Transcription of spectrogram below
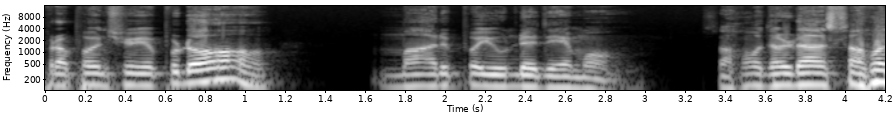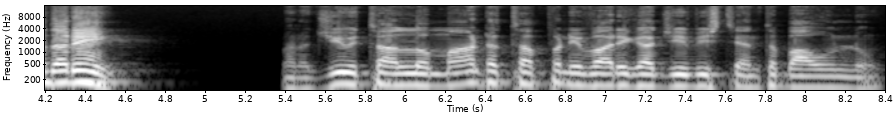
ప్రపంచం ఎప్పుడో మారిపోయి ఉండేదేమో. సహోదరుడా సహోదరి మన జీవితాల్లో మాట తప్పని వారిగా జీవిస్తే ఎంత బాగుండు.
